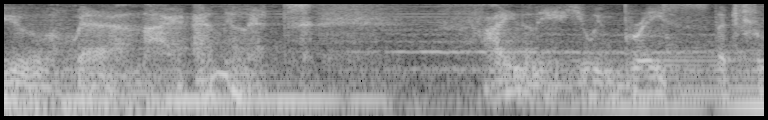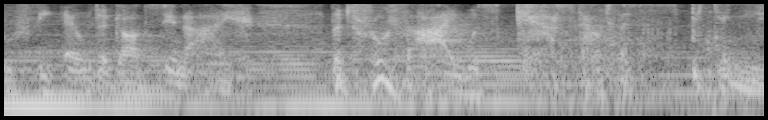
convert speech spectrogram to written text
you wear my amulet. Finally, you embrace the truth the Elder Gods deny. The truth I was cast out for speaking.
